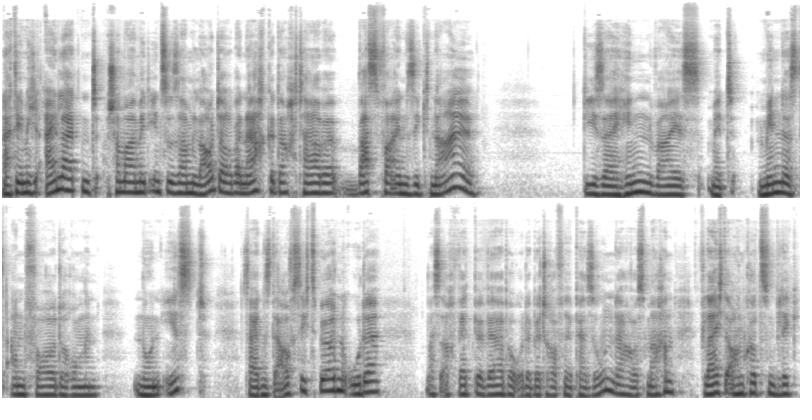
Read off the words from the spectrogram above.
Nachdem ich einleitend schon mal mit Ihnen zusammen laut darüber nachgedacht habe, was für ein Signal dieser Hinweis mit Mindestanforderungen nun ist, seitens der Aufsichtsbehörden oder was auch Wettbewerber oder betroffene Personen daraus machen, vielleicht auch einen kurzen Blick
